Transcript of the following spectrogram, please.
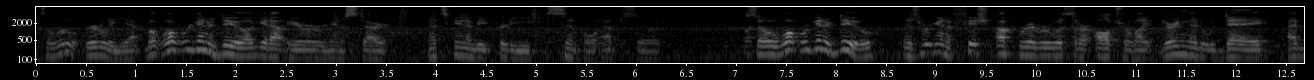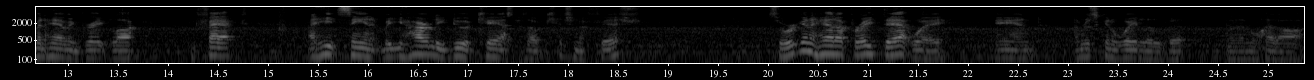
It's a little early yet, but what we're going to do, I'll get out here where we're going to start. That's going to be pretty simple episode. So what we're going to do is we're going to fish upriver with our ultralight. During the day, I've been having great luck. In fact, I hate saying it, but you hardly do a cast without catching a fish. So we're going to head up right that way, and I'm just going to wait a little bit, and then we'll head off.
